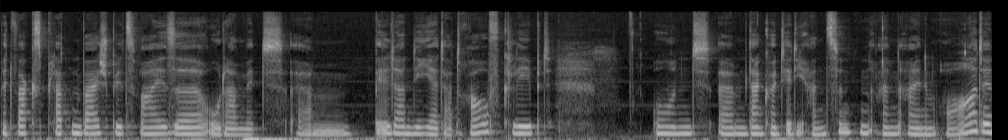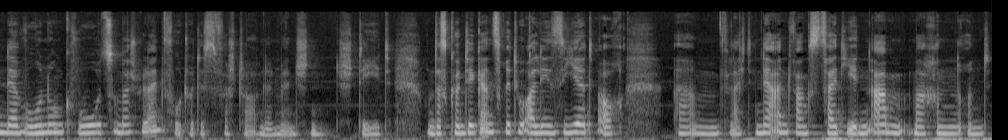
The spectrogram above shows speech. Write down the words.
mit Wachsplatten beispielsweise oder mit ähm, Bildern, die ihr da drauf klebt. Und ähm, dann könnt ihr die anzünden an einem Ort in der Wohnung, wo zum Beispiel ein Foto des verstorbenen Menschen steht. Und das könnt ihr ganz ritualisiert auch ähm, vielleicht in der Anfangszeit jeden Abend machen und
